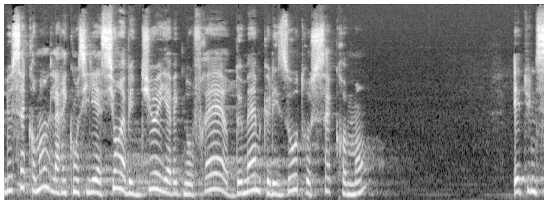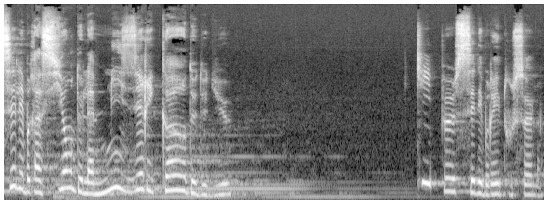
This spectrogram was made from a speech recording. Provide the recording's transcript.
Le sacrement de la réconciliation avec Dieu et avec nos frères, de même que les autres sacrements, est une célébration de la miséricorde de Dieu. Qui peut célébrer tout seul?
